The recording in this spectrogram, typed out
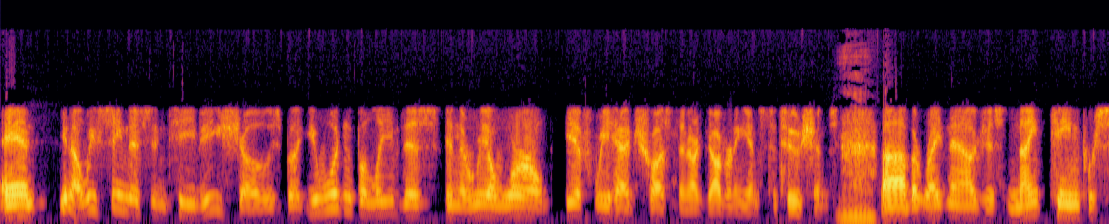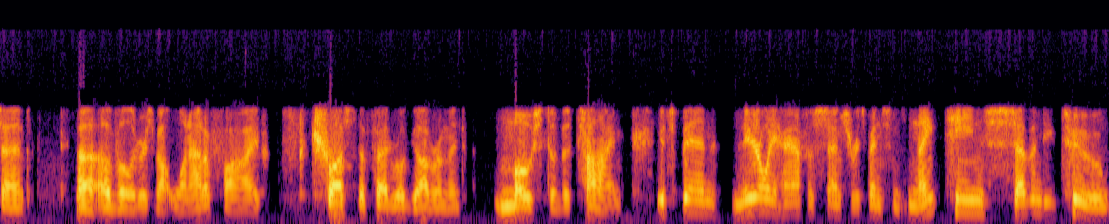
And you know, we've seen this in TV shows, but you wouldn't believe this in the real world if we had trust in our governing institutions. Uh, but right now, just 19% uh, of voters, about one out of five, trust the federal government most of the time. It's been nearly half a century. It's been since 1972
